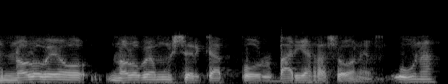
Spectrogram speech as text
no lo veo, no lo veo muy cerca por varias razones. Una,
